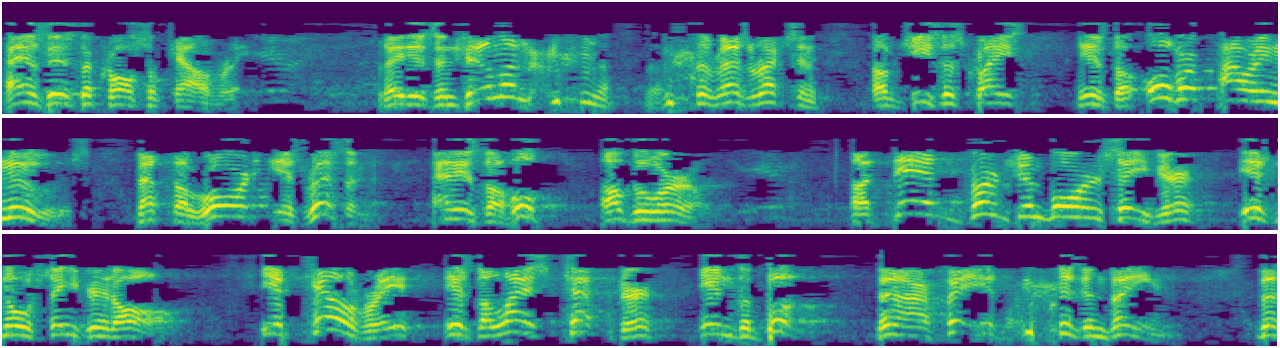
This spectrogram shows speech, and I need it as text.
as is the cross of Calvary. Ladies and gentlemen, the resurrection of Jesus Christ is the overpowering news that the Lord is risen and is the hope of the world. A dead virgin born Savior is no Savior at all. If Calvary is the last chapter in the book, then our faith is in vain. The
